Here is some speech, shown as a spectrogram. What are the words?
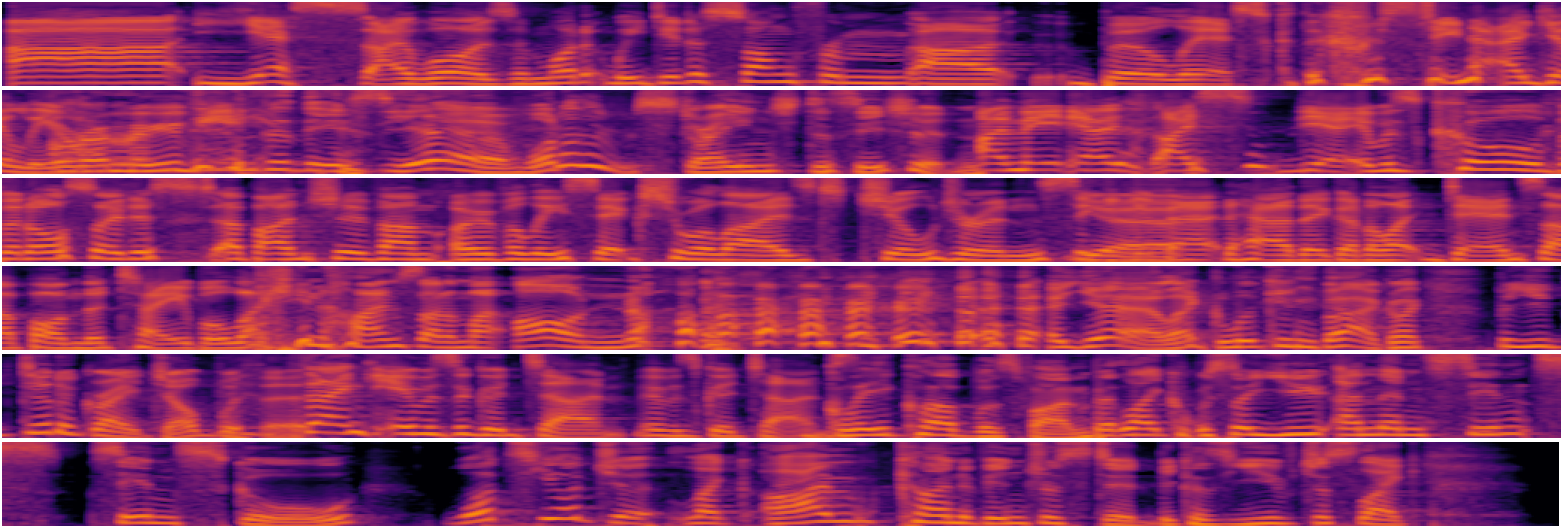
Uh yes, I was. And what we did a song from uh, Burlesque, the Christina Aguilera movie. Remember this? Yeah. What a strange decision. I mean, I yeah, it was cool, but also just a bunch of um, overly sexualized children singing Yeah. about how they're gonna like dance up on the table. Like in hindsight, I'm like, oh no, yeah, like looking back, like, but you did a great job with it. thank. You. It was a good time. It was good time. Glee Club was fun, but like, so you, and then since since school, what's your like? I'm kind of interested because you've just like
